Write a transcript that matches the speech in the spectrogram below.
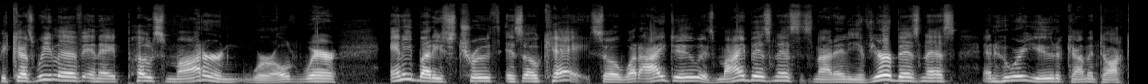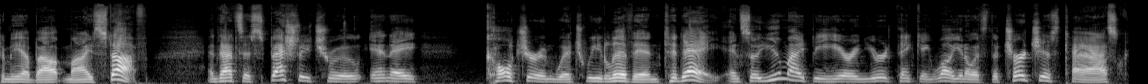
Because we live in a postmodern world where anybody's truth is okay. So what I do is my business, it's not any of your business, and who are you to come and talk to me about my stuff? And that's especially true in a culture in which we live in today. And so you might be here and you're thinking, well, you know, it's the church's task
